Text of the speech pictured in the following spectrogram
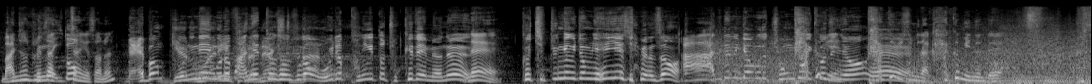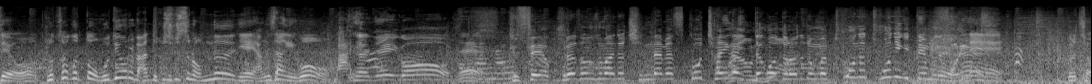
만현 선수 입장에서는 매번 본인의 힘으로 많이 했던 선수가 오히려 분위기 또 좋게 되면은 네 그 집중력이 좀 해이해지면서 아. 안 되는 경우도 종종 가끔, 있거든요. 가끔 예. 있습니다 가끔 있는데 글쎄요 그렇다고 또 5대5를 만들어줄 수는 없는 예, 양상이고 만약에 이거 네. 글쎄요 구라 선수마저 진다면 스코어 차이가 있다고 하더라도 정말 투어는 투어이기 때문에 네. 그렇죠.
